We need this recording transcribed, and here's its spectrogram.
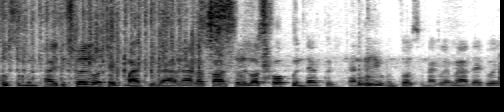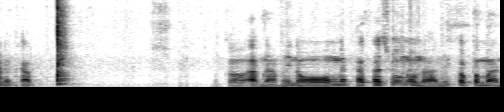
สูตรสมุนไพรที่ช่วยลดเห็บหมัดอยู่แล้วนะ แล้วก็ช่วยลดพวกผื่นแดงผื่นคันที่อยู่บนตัวสุนัขและแมวได้ด้วยนะครับ แล้วก็อาบน้ำให้น้องนะครับ ถ้าช่วงหนาวๆนี่ก็ประมาณ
